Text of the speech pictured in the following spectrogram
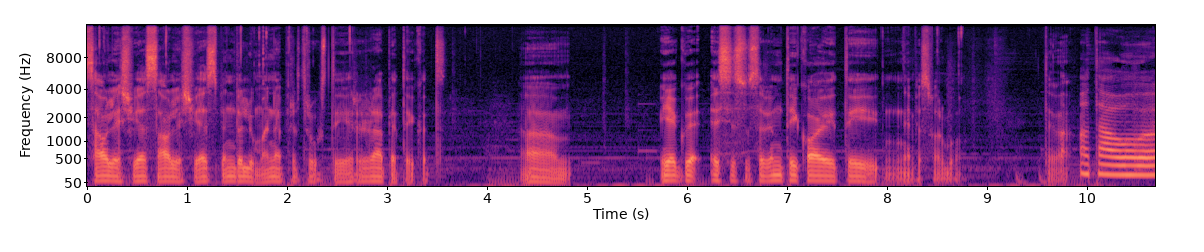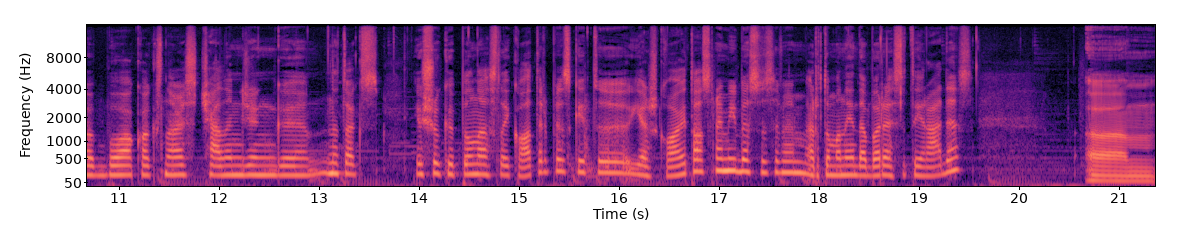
saulė švies, saulė švies, spindulių mane pritrūks. Tai ir yra apie tai, kad um, jeigu esi su savim taikoji, tai nebesvarbu. Tai va. O tau buvo koks nors challenging, nu toks iššūkių pilnas laikotarpis, kai tu ieškoji tos ramybės su savim? Ar tu manai dabar esi tai radęs? Um,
